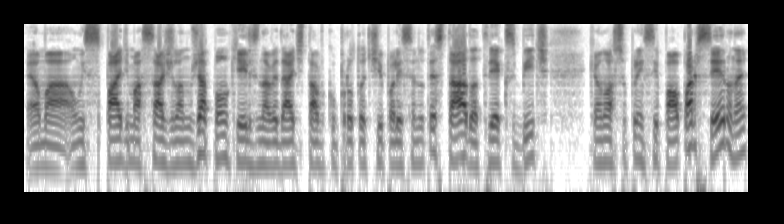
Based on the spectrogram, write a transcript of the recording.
é uma, um spa de massagem lá no Japão, que eles na verdade estavam com o prototipo ali sendo testado, a TriXBit, que é o nosso principal parceiro, né?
